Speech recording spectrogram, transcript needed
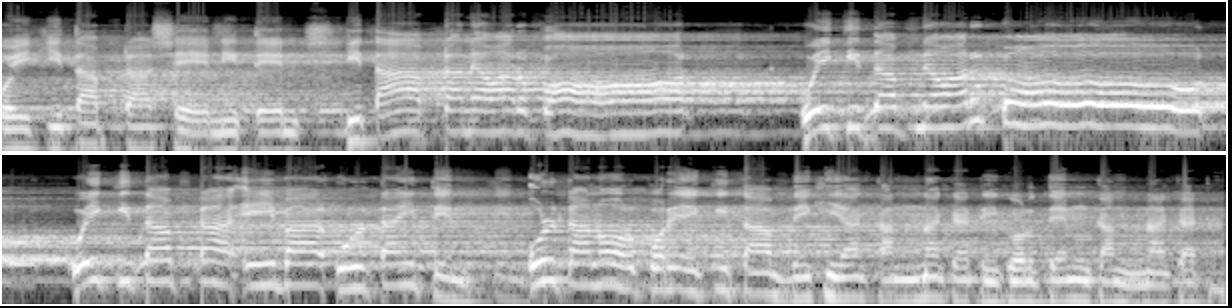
ওই কিতাবটা সে নিতেন। কিতাবটা নেওয়ার পর, ওই কিতাব নেওয়ার পর ওই কিতাবটা এইবার উল্টাইতেন। উল্টানোর পরে কিতাব দেখিয়া কান্নাকাটি করতেন কান্নাকাটি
